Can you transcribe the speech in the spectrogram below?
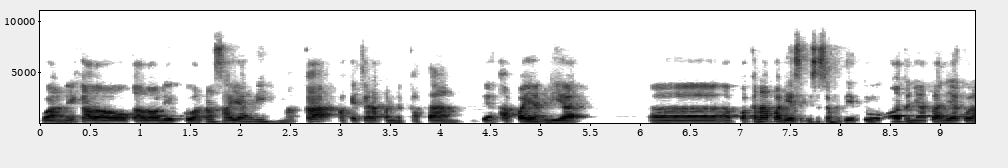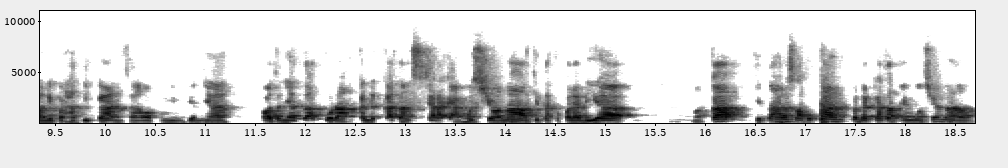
wah ini kalau kalau dikeluarkan sayang nih maka pakai cara pendekatan gitu ya. Apa yang dia eh, apa kenapa dia bisa seperti itu? Oh ternyata dia kurang diperhatikan sama pemimpinnya. Oh ternyata kurang kedekatan secara emosional kita kepada dia. Maka kita harus lakukan pendekatan emosional.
